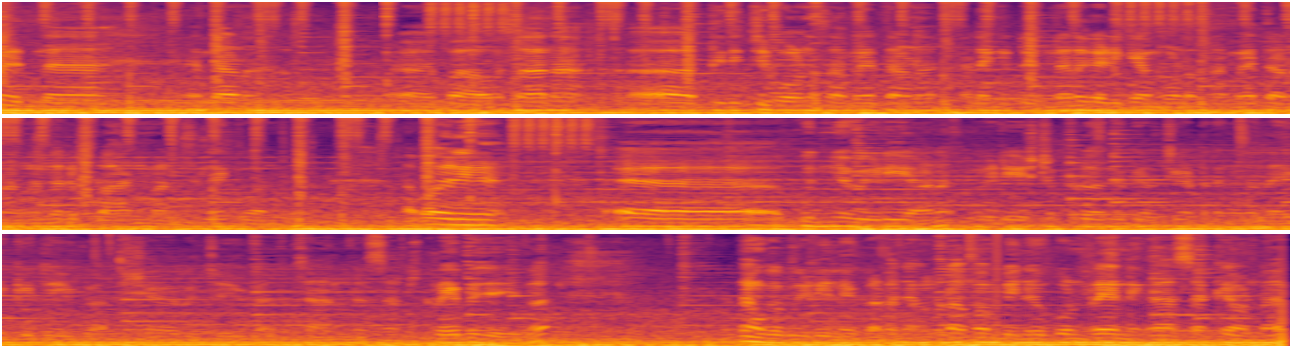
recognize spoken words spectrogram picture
പിന്നെ എന്താണ്? ഇപ്പോൾ അവസാന തിരിച്ചു പോകുന്ന സമയത്താണ് അല്ലെങ്കിൽ ഡിന്നർ കഴിക്കാൻ പോകുന്ന സമയത്താണ് അങ്ങനെ ഒരു പ്ലാൻ മനസ്സിലേക്ക് വന്നത്. അപ്പോൾ ഒരു കുഞ്ഞു വീഡിയോ ആണ്. വീഡിയോ ഇഷ്ടപ്പെടുമെങ്കിൽ തീർച്ചയായിട്ടും നിങ്ങൾ ലൈക്ക് ചെയ്യുക ഷെയർ ചെയ്യുക ചാനൽ സബ്സ്ക്രൈബ് ചെയ്യുക. നമുക്ക് വീഡിയോയിലേക്ക് കടം ഞങ്ങളുടെ അപ്പം ബിനു കുണ്ട്രേ നികാസൊക്കെ ഉണ്ട്.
